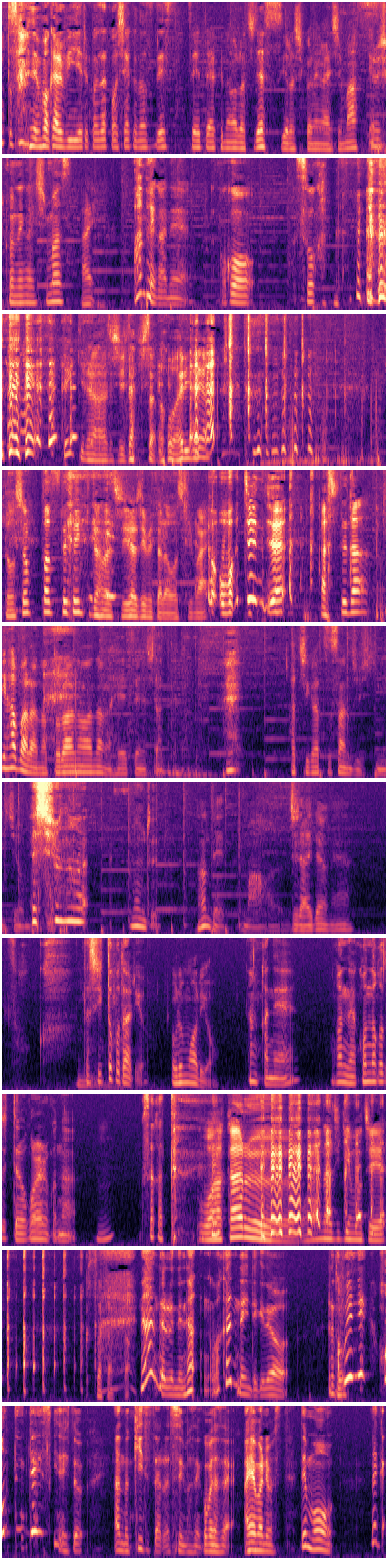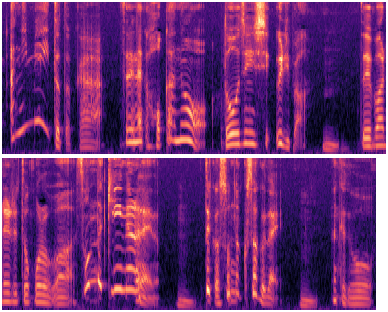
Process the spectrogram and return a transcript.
もっとそれでもわかる BL 小坂役の図です。生徒役のオロチです。よろしくお願いします。よろしくお願いします。はい。雨がね、ここ、すごかっ天気の話しだしたら終わりだよ。土初発で天気の話し始めたらおしまい。た。おばちゃんじゃん。あ、知ってた秋葉原の虎の穴が閉店したって。8月37日をもえ、知らない。なんで？なんで？まあ、時代だよね。私行ったことあるよ。俺もあるよ。なんかね、わかんない。こんなこと言ったら怒られるかな。ん？臭かった。わかる。同じ気持ち。臭かっなんだろうね、なわかんないんだけど、あのごめんね、本当に大好きな人、あの、聞いてたらすいません。ごめんなさい。謝ります。でも、なんかアニメイトとか、それなんか他の同人誌売り場た。うん。と呼ばれるところは、そんな気にならないの。うん。てか、そんな臭くない。うん。だけど、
